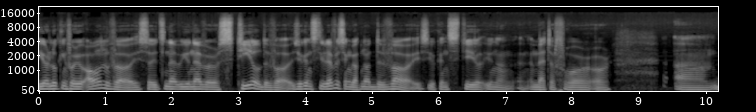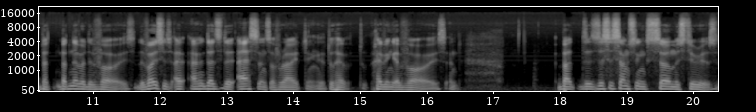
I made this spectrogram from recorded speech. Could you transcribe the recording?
you're looking for your own voice so it's never you never steal the voice. You can steal everything but not the voice. You can steal you know a, metaphor or um, but but never the voice. The voice is I, I think that's the essence of writing to have to having a voice. And but this, this is something so mysterious.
